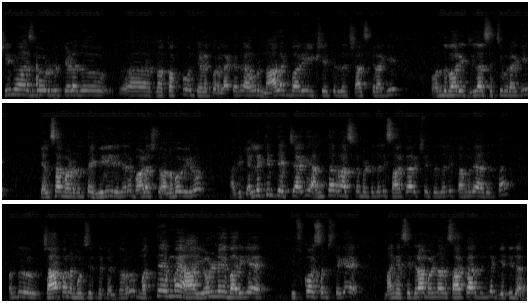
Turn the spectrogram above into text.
ಶ್ರೀನಿವಾಸ್ ಗೌಡರು ಕೇಳೋದು ನಾವು ತಪ್ಪು ಅಂತ ಹೇಳಕ್ ಬರಲ್ಲ. ಯಾಕಂದ್ರೆ ಅವರು ನಾಲ್ಕು ಬಾರಿ ಈ ಕ್ಷೇತ್ರದಲ್ಲಿ ಶಾಸಕರಾಗಿ, ಒಂದು ಬಾರಿ ಜಿಲ್ಲಾ ಸಚಿವರಾಗಿ ಕೆಲಸ ಮಾಡಿದಂಥ ಹಿರಿಯರಿದ್ದಾರೆ. ಬಹಳಷ್ಟು ಅನುಭವಿಗಳು. ಅದಕ್ಕೆಲ್ಲಕ್ಕಿಂತ ಹೆಚ್ಚಾಗಿ ಅಂತಾರಾಷ್ಟ್ರ ಮಟ್ಟದಲ್ಲಿ, ಸಹಕಾರ ಕ್ಷೇತ್ರದಲ್ಲಿ ತಮ್ಮದೇ ಆದಂಥ ಒಂದು ಛಾಪನ್ನು ಮೂಡಿಸಿರ್ತಕ್ಕಂಥವ್ರು. ಮತ್ತೆ ಒಮ್ಮೆ ಆ ಏಳನೇ ಬಾರಿಗೆ ಇಫ್ಕೋ ಸಂಸ್ಥೆಗೆ ಮಾನ್ಯ ಸಿದ್ದರಾಮಣ್ಣ ಅವರ ಸಹಕಾರದಿಂದ ಗೆದ್ದಿದ್ದಾರೆ.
